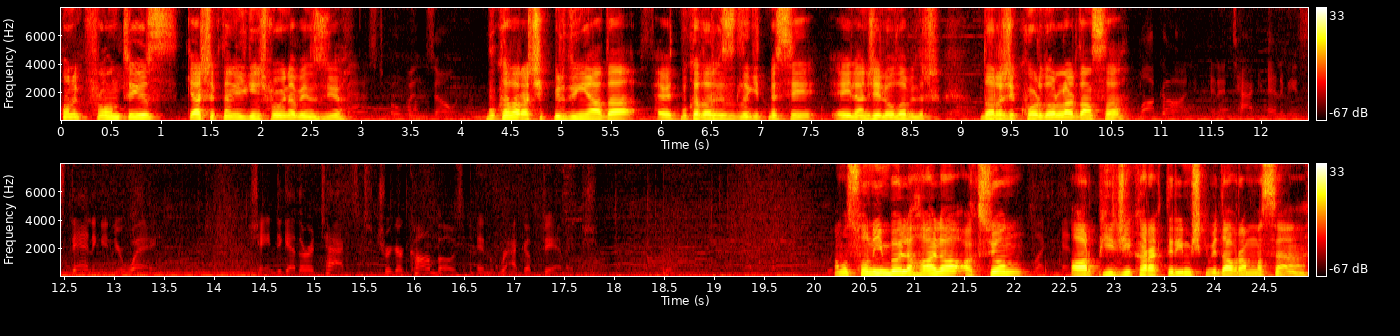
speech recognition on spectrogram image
Sonic Frontiers gerçekten ilginç bir oyuna benziyor. Bu kadar açık bir dünyada evet bu kadar hızlı gitmesi eğlenceli olabilir. Daracık koridorlardansa ama Sonic'in böyle hala aksiyon RPG karakteriymiş gibi davranması ha,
